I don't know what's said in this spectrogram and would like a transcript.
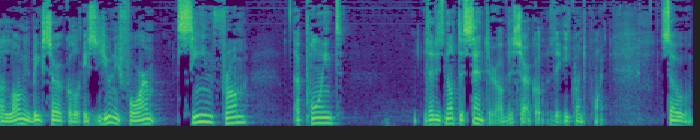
along the big circle is uniform seen from a point that is not the center of the circle, the equant point. So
